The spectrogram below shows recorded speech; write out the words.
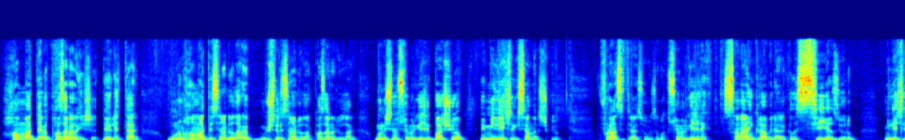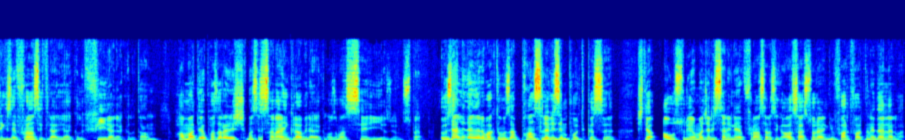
ham madde ve pazar arayışı. Devletler bunun ham maddesini arıyorlar ve müşterisini arıyorlar. Pazar arıyorlar. Bunun için de sömürgecilik başlıyor ve milliyetçilik isyanları çıkıyor. Fransız ihtilali sonrası bak. Sömürgecilik sanayi inkılabı ile alakalı C yazıyorum. Milliyetçilik ise Fransız ihtilali ile alakalı. Fi ile alakalı tamam mı? Ham madde ve pazar arayışı çıkması sanayi inkılabı ile alakalı. O zaman SI yazıyorum. Süper. Özel nedenlere baktığımızda panslavizm politikası, işte Avusturya, Macaristan ile Fransa arasındaki Alsace-Lorraine gibi farklı farklı nedenler var.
